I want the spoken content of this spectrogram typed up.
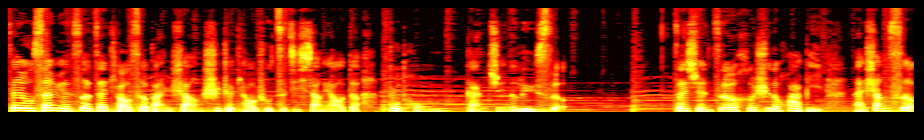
再用三原色在调色板上试着调出自己想要的不同感觉的绿色，再选择合适的画笔来上色。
